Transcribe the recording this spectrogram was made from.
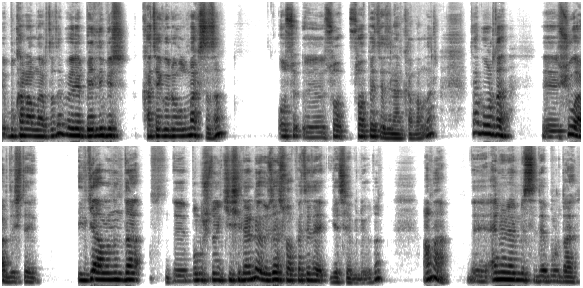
E, bu kanallarda da böyle belli bir kategori olmaksızın o e, sohbet edilen kanallar. Tabi orada e, şu vardı işte ilgi alanında e, buluştuğun kişilerle özel sohbete de geçebiliyordun. Ama e, en önemlisi de burada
